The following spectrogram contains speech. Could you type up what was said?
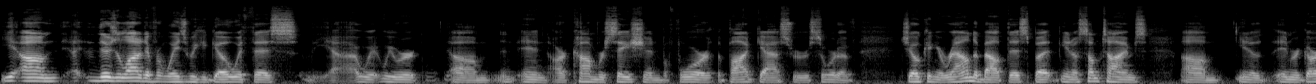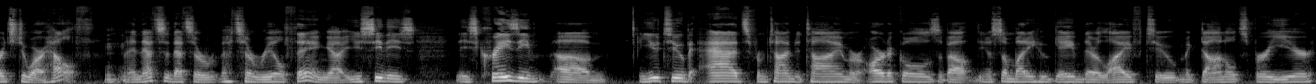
Yeah, um, there's a lot of different ways we could go with this. Yeah, we, we were um, in, in our conversation before the podcast. We were sort of joking around about this, but you know, sometimes um, you know, in regards to our health, and that's a, that's a that's a real thing. Uh, you see these these crazy. Um, YouTube ads from time to time or articles about you know somebody who gave their life to McDonald's for a year.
